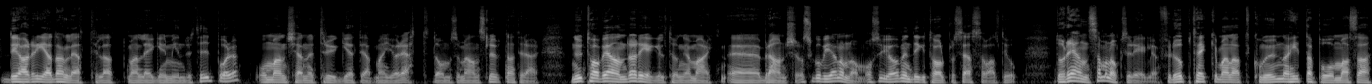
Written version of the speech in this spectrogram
Det har redan lett till att man lägger mindre tid på det och man känner trygghet i att man gör rätt, de som är anslutna till det här. Nu tar vi andra regeltunga mark- eh, branscher och så går vi igenom dem och så gör vi en digital process av alltihop. Då rensar man också regler, för då upptäcker man att kommunerna hittar på massa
